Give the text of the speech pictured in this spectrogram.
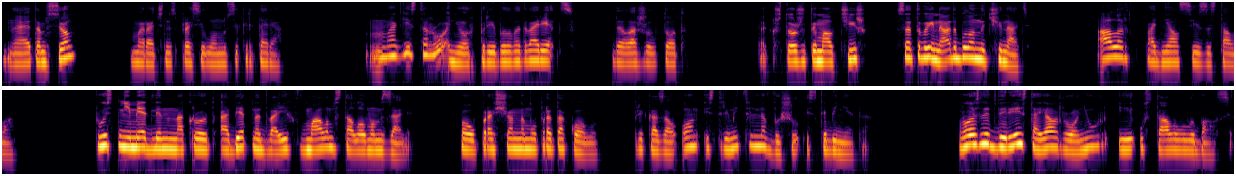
«На этом все? мрачно спросил он у секретаря. «Магистр Рониор прибыл во дворец», — доложил тот. «Так что же ты молчишь? С этого и надо было начинать». Аллард поднялся из-за стола. «Пусть немедленно накроют обед на двоих в малом столовом зале. По упрощенному протоколу. приказал он и стремительно вышел из кабинета. Возле дверей стоял Рониур и устало улыбался.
